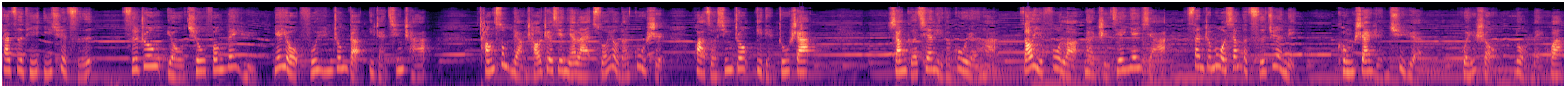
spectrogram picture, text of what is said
他自题一阙词，词中有秋风微雨，也有浮云中的一盏清茶。唐宋两朝这些年来所有的故事，化作心中一点朱砂。相隔千里的故人啊，早已赴了那指尖烟霞，散着墨香的词卷里，空山人去远，回首落梅花。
